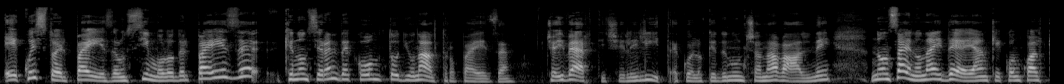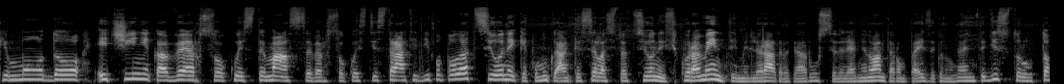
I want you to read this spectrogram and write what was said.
e questo è il paese, un simbolo del paese che non si rende conto di un altro paese. Cioè i vertici, l'elite, è quello che denuncia Navalny, non sai, non ha idee anche con qualche modo è cinica verso queste masse, verso questi strati di popolazione che comunque anche se la situazione è sicuramente migliorata perché la Russia negli anni 90 era un paese economicamente distrutto,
